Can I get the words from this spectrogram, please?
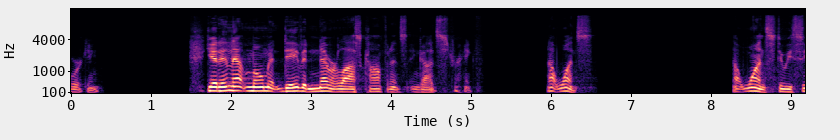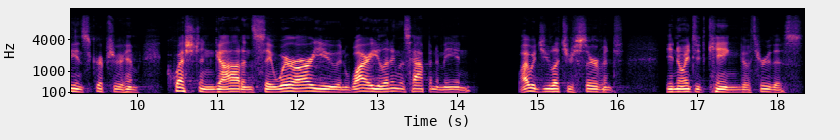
working. Yet in that moment, David never lost confidence in God's strength. Not once. Not once do we see in Scripture him question God and say, Where are you? And why are you letting this happen to me? And why would you let your servant, the anointed king, go through this?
